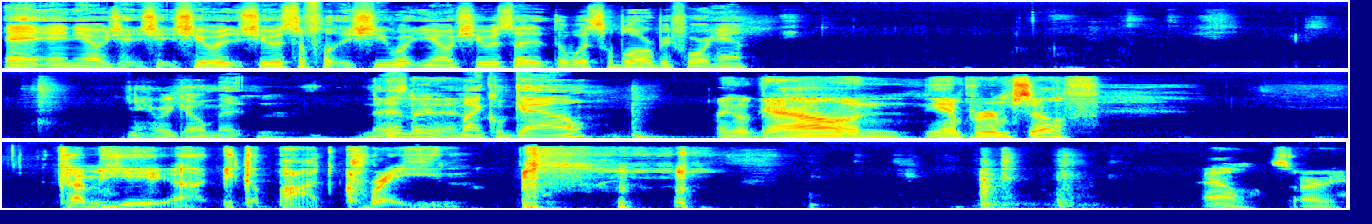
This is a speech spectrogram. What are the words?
and, and you know she, she, she was she was the she you know she was the, the whistleblower beforehand. Here we go, Yeah, look at that. Michael Gough. Michael Gough and the Emperor himself. Come here, Ichabod Crane. Ow, sorry.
